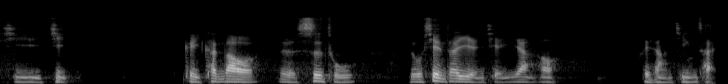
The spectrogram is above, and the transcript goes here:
西域记》，可以看到呃师徒如现在眼前一样哈，非常精彩。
